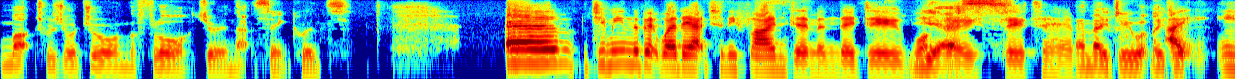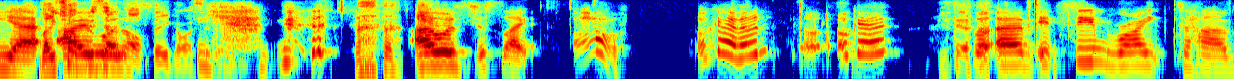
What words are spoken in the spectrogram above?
much was your jaw on the floor during that sequence? Um, do you mean the bit where they actually find him and they do what Yes. they do to him? And they do what they do. I, yeah, they I his head was- off. There you go. I said. Yeah. I was just like, oh, okay then, okay. Yeah. But um, it seemed right to have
